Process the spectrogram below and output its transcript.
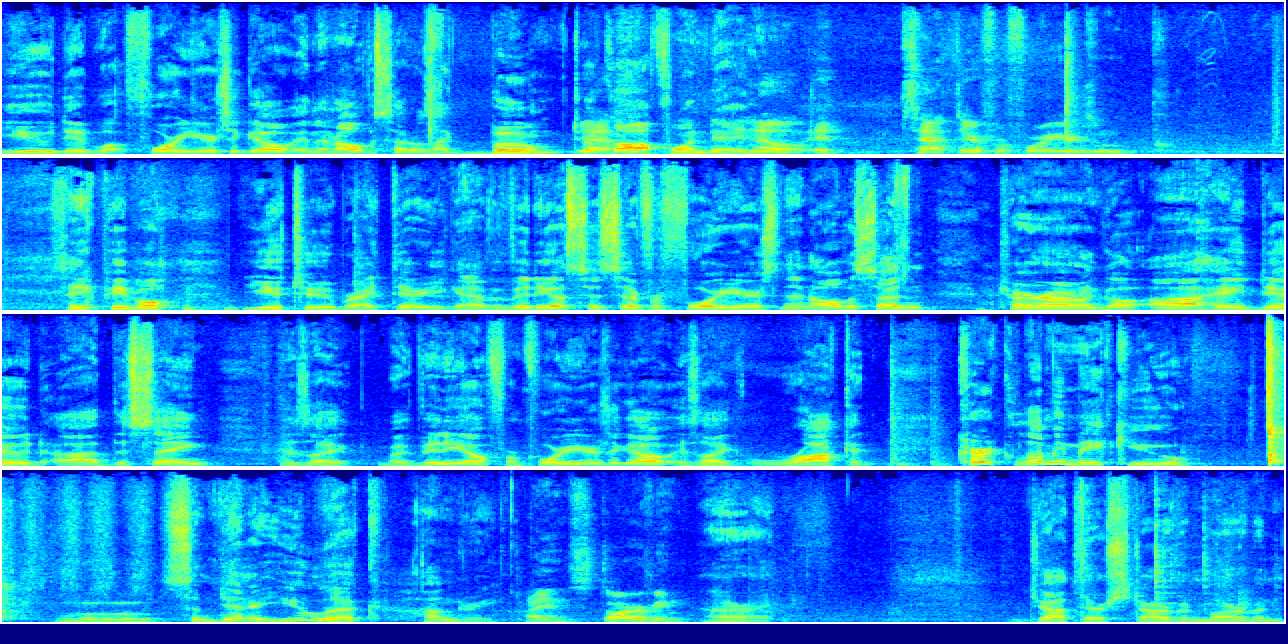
you did what four years ago, and then all of a sudden it was like boom, took yes. off one day. You know, it sat there for four years and. See, people, YouTube right there. You can have a video sits there for four years, and then all of a sudden turn around and go, uh, "Hey, dude, uh, this thing is like my video from four years ago is like rocking." Kirk, let me make you Ooh. some dinner. You look hungry. I am starving. All right. You out there starving, Marvin.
